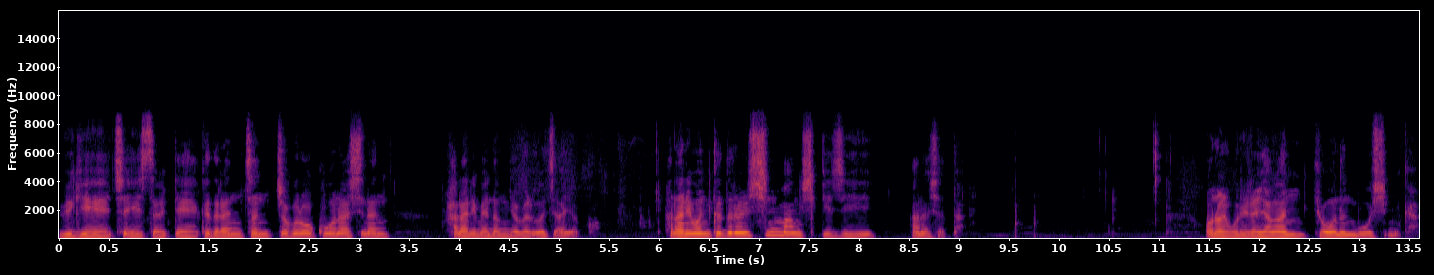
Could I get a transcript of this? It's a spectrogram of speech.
위기에 처해 있을 때 그들은 전적으로 구원하시는 하나님의 능력을 의지하였고 하나님은 그들을 실망시키지 않으셨다. 오늘 우리를 향한 교훈은 무엇입니까?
